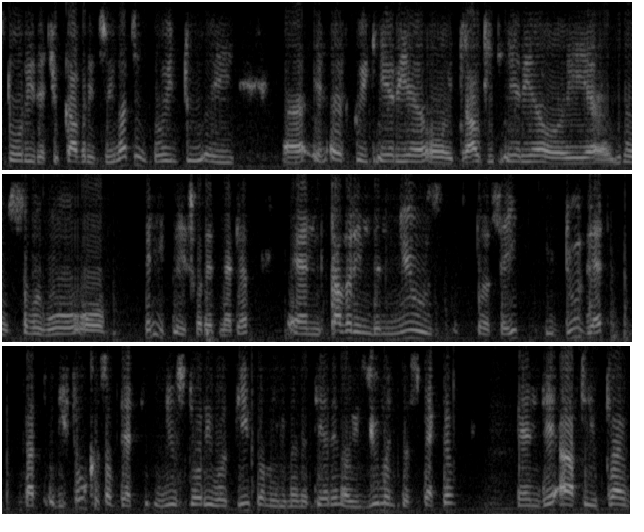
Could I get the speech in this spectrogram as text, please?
story that you're covering. So you're not just going to a uh, an earthquake area or a drought hit area or a uh, you know civil war or any place for that matter and covering the news per se. You do that, but the focus of that news story will be from a humanitarian or a human perspective, and thereafter you try and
